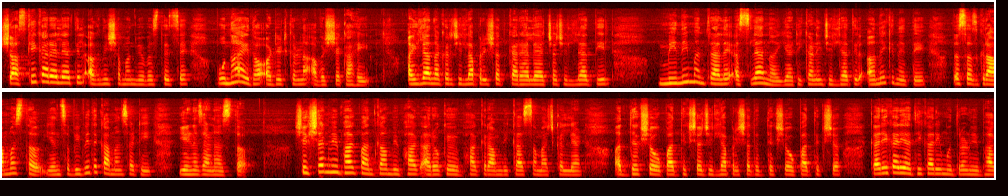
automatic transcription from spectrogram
शासकीय कार्यालयातील अग्निशमन व्यवस्थेचे पुन्हा एकदा ऑडिट करणं आवश्यक आहे. अहिल्यानगर जिल्हा परिषद कार्यालयाच्या जिल्ह्यातील मिनी मंत्रालय असल्यानं या ठिकाणी जिल्ह्यातील अनेक नेते तसंच ग्रामस्थ यांचं विविध कामांसाठी येणं जाणं असतं. शिक्षण विभाग बांधकाम विभाग आरोग्य विभाग ग्रामविकास समाज कल्याण अध्यक्ष उपाध्यक्ष जिल्हा परिषद अध्यक्ष उपाध्यक्ष कार्यकारी अधिकारी मुद्रण विभाग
